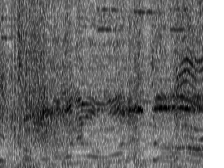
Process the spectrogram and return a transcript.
このままでは終わらんぞ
